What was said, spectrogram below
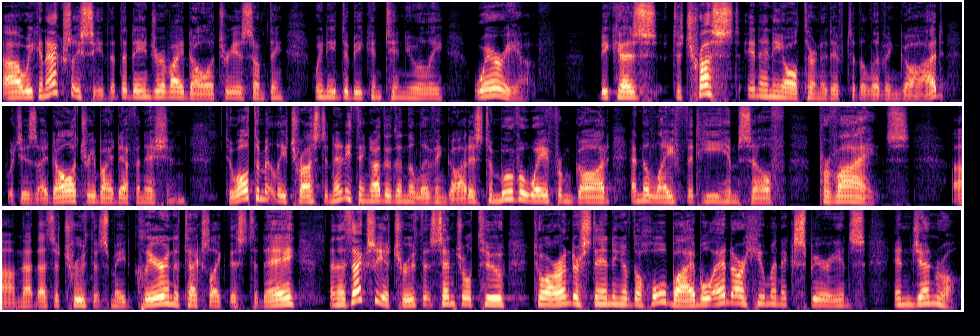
uh, we can actually see that the danger of idolatry is something we need to be continually wary of. Because to trust in any alternative to the living God, which is idolatry by definition, to ultimately trust in anything other than the living God is to move away from God and the life that He Himself provides. Um, that, that's a truth that's made clear in a text like this today. And that's actually a truth that's central to, to our understanding of the whole Bible and our human experience in general.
